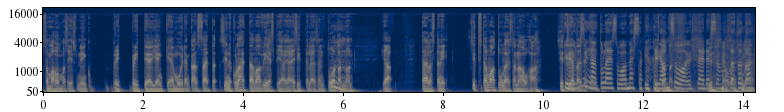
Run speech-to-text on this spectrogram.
sama homma siis niin kuin Brit, brittien, jenkkejä ja muiden kanssa, että sinne kun lähettää vaan viestiä ja esittelee sen tuotannon mm. ja tällaista, niin sitten sitä vaan tulee sitä nauhaa. Sitten Kyllä sieltä, sitä tulee Suomessakin, kun Siis totta- Jantsu on yhteydessä, mutta tota,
